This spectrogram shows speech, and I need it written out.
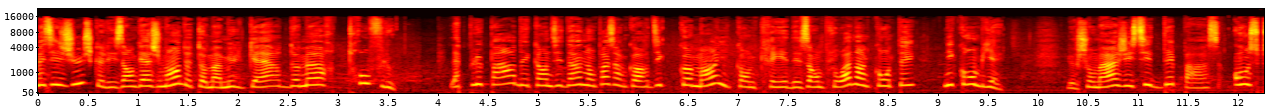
mais il juge que les engagements de Thomas Mulcair demeurent trop flous. La plupart des candidats n'ont pas encore dit comment ils comptent créer des emplois dans le comté, ni combien. Le chômage ici dépasse 11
